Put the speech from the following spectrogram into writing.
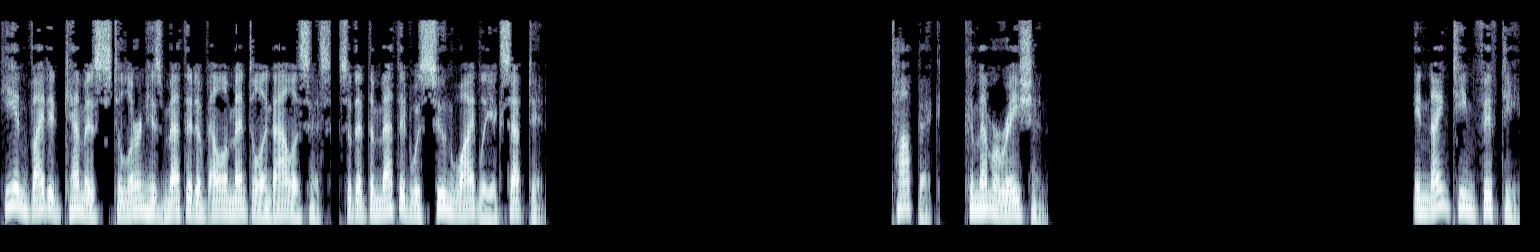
He invited chemists to learn his method of elemental analysis, so that the method was soon widely accepted. Commemoration In 1950,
